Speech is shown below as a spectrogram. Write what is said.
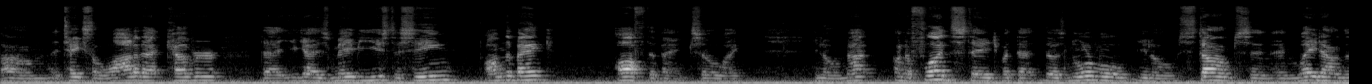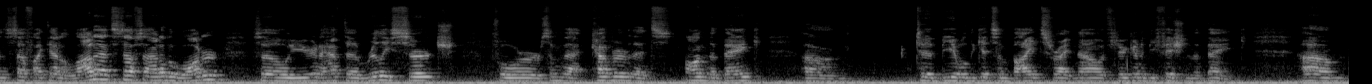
Um, it takes a lot of that cover that you guys may be used to seeing on the bank off the bank. So like, you know, not on a flood stage, but that those normal, you know, stumps and, and laydowns and stuff like that. A lot of that stuff's out of the water. So you're gonna have to really search for some of that cover that's on the bank um, to be able to get some bites right now if you're gonna be fishing the bank. Um,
